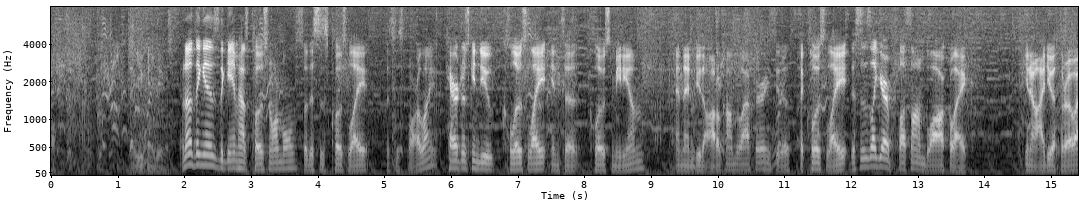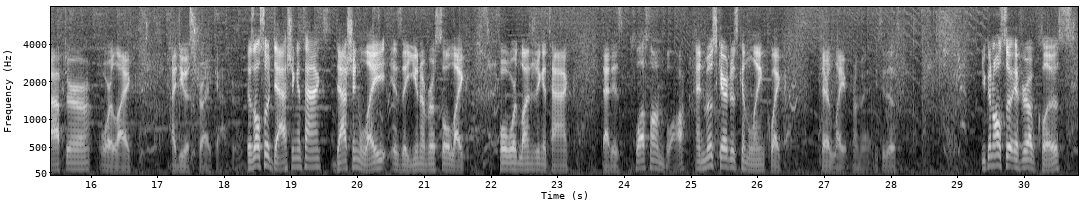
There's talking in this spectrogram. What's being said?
that you can do. Another thing is the game has close normal, so this is close light, this is far light. Characters can do close light into close medium, and then do the auto combo after. You see this? The close light. This is like your plus on block, like, you know, I do a throw after, or like I do a strike after. There's also dashing attacks. Dashing light is a universal, like, forward lunging attack that is plus on block. And most characters can link, like, their light from it. You see this? You can also, if you're up close,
